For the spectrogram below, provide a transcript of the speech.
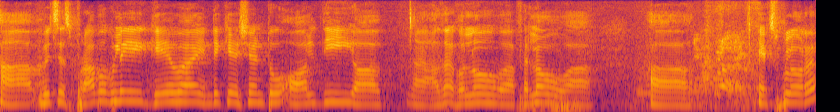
Uh, which is probably gave an indication to all the uh, uh, other fellow uh, fellow. Uh, uh, explorer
